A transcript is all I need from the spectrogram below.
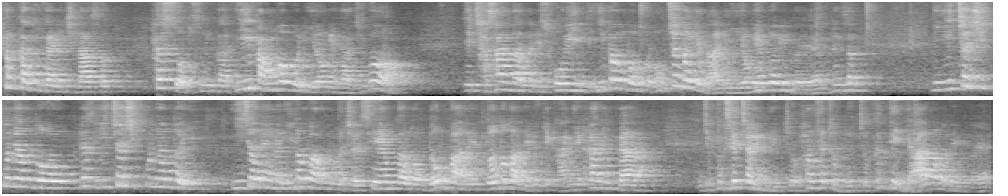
평가 기간이 지나서 할 수 없으니까 이 방법을 이용해 가지고 이제 자산가들이 소위 이 방법을 엄청나게 많이 이용해 버린 거예요. 그래서 2019년도 그래서 2019년도 이 전에는 이런 방법으로 절세 효과로 너무 많이 너도 나도 이렇게 강의를 하니까 이제 국세청인데 좀좀 늦죠. 그때 이제 알아버린 거예요.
